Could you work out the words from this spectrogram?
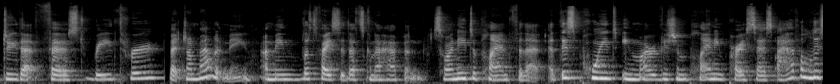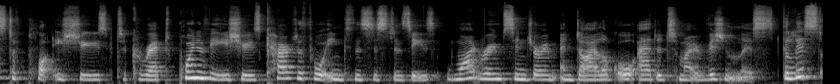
do that first read through, that jump out at me. I mean, let's face it, that's going to happen. So, I need to plan for that. At this point in my revision planning process, I have a list of plot issues to correct, point of view issues, character thought inconsistencies, white room syndrome, and dialogue all added to my revision list. The list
